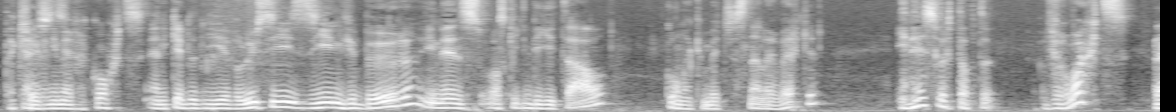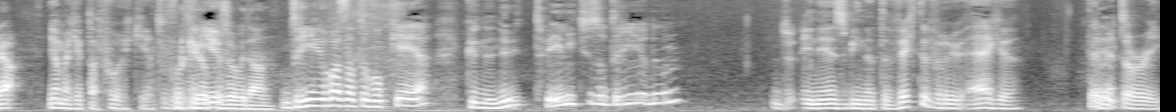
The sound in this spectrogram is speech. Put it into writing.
Dat krijg je niet meer verkocht. En ik heb die evolutie zien gebeuren. Ineens was ik digitaal, kon ik een beetje sneller werken. Ineens werd dat te verwacht. Ja, Ja, maar je hebt dat vorige keer toch vorige keer ook zo gedaan. Op drie uur was dat toch oké, hè? Kun je nu twee liedjes op drie uur doen? Ineens beginnen te vechten voor je eigen territory.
